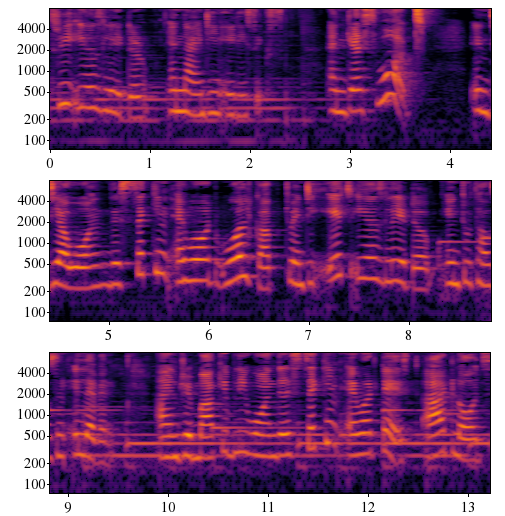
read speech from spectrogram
three years later in 1986. And guess what? India won their second ever World Cup 28 years later in 2011 and remarkably won their second ever test at Lord's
